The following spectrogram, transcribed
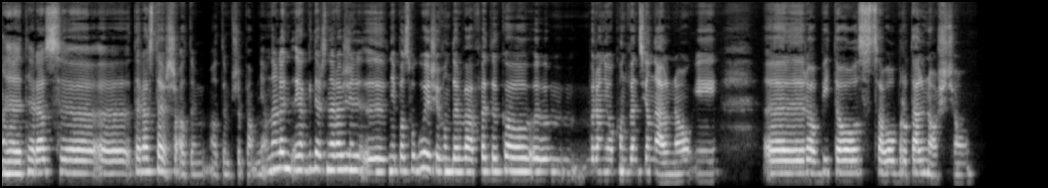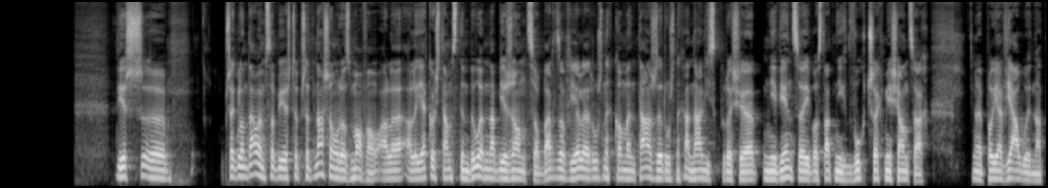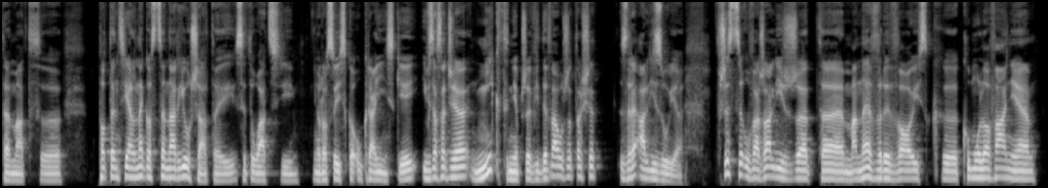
E, teraz, e, e, teraz też o tym, o tym przypomniał. No ale jak widać, na razie nie posługuje się Wunderwaffe, tylko bronią konwencjonalną i robi to z całą brutalnością. Wiesz, przeglądałem sobie jeszcze przed naszą rozmową, ale, ale jakoś tam z tym byłem na bieżąco. Bardzo wiele różnych komentarzy, różnych analiz, które się mniej więcej w ostatnich dwóch, trzech miesiącach e, pojawiały na temat e, potencjalnego scenariusza tej sytuacji rosyjsko-ukraińskiej i w zasadzie nikt nie przewidywał, że to się zrealizuje. Wszyscy uważali, że te manewry wojsk, kumulowanie E,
